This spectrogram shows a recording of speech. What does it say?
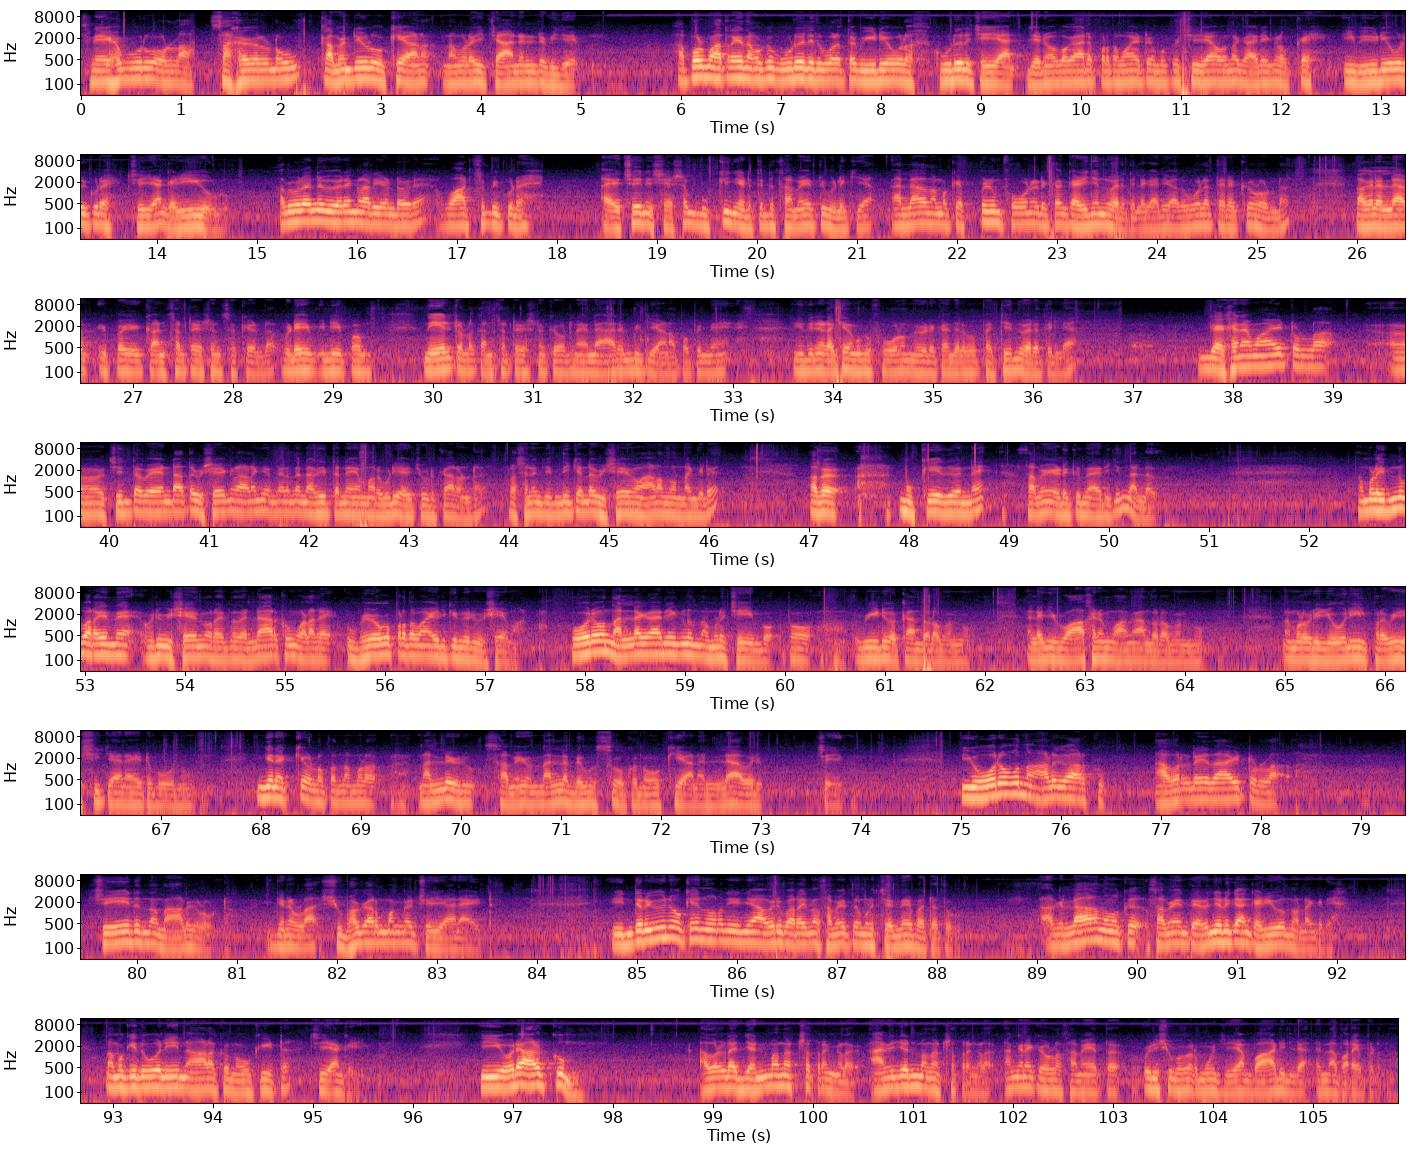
സ്നേഹപൂർവമുള്ള സഹകരണവും കമന്റുകളും ഒക്കെയാണ് നമ്മുടെ ഈ ചാനലിന്റെ വിജയം. അപ്പോൾ മാത്രമേ നമുക്ക് കൂടുതൽ ഇതുപോലത്തെ വീഡിയോകൾ കൂടുതൽ ചെയ്യാൻ ജനോപകാരപ്രദമായിട്ട് നമുക്ക് ചെയ്യാവുന്ന കാര്യങ്ങളൊക്കെ ഈ വീഡിയോകളിൽ കൂടെ ചെയ്യാൻ കഴിയുകയുള്ളൂ. അതുപോലെ തന്നെ വിവരങ്ങൾ അറിയേണ്ടവർ വാട്സപ്പിൽ കൂടെ അയച്ചതിന് ശേഷം ബുക്കിംഗ് എടുത്തിട്ട് സമയത്ത് വിളിക്കുക. അല്ലാതെ നമുക്ക് എപ്പോഴും ഫോൺ എടുക്കാൻ കഴിഞ്ഞെന്ന് വരത്തില്ല. കാര്യം അതുപോലെ തിരക്കുകളുണ്ട്. പകലെല്ലാം ഇപ്പോൾ ഈ കൺസൾട്ടേഷൻസൊക്കെ ഉണ്ട്. ഇവിടെയും ഇനിയിപ്പം നേരിട്ടുള്ള കൺസൾട്ടേഷനൊക്കെ ഉടനെ തന്നെ ആരംഭിക്കുകയാണ്. അപ്പോൾ പിന്നെ ഇതിനിടയ്ക്ക് നമുക്ക് ഫോണൊന്നും എടുക്കാൻ ചിലപ്പോൾ പറ്റിയെന്ന് വരത്തില്ല. ഗഹനമായിട്ടുള്ള ചിന്ത വേണ്ടാത്ത വിഷയങ്ങളാണെങ്കിൽ അന്നേരം തന്നെ അതിൽ തന്നെ ഞാൻ മറുപടി അയച്ചു കൊടുക്കാറുണ്ട്. പ്രശ്നം ചിന്തിക്കേണ്ട വിഷയമാണെന്നുണ്ടെങ്കിൽ അത് ബുക്ക് ചെയ്ത് തന്നെ സമയം എടുക്കുന്നതായിരിക്കും നല്ലത്. നമ്മൾ ഇന്ന് പറയുന്ന ഒരു വിഷയം എന്ന് പറയുന്നത് എല്ലാവർക്കും വളരെ ഉപയോഗപ്രദമായിരിക്കുന്ന ഒരു വിഷയമാണ്. ഓരോ നല്ല കാര്യങ്ങളും നമ്മൾ ചെയ്യുമ്പോൾ ഇപ്പോൾ വീട് വെക്കാൻ തുടങ്ങുന്നു അല്ലെങ്കിൽ വാഹനം വാങ്ങാൻ തുടങ്ങുന്നു നമ്മളൊരു ജോലിയിൽ പ്രവേശിക്കാനായിട്ട് പോകുന്നു ഇങ്ങനെയൊക്കെ ഉള്ളപ്പോൾ നമ്മൾ നല്ലൊരു സമയവും നല്ല ദിവസവും ഒക്കെ നോക്കിയാണ് എല്ലാവരും ചെയ്യുന്നത്. ഈ ഓരോ നാളുകാർക്കും അവരുടേതായിട്ടുള്ള ചേരുന്ന നാളുകളുണ്ട്. ഇങ്ങനെയുള്ള ശുഭകർമ്മങ്ങൾ ചെയ്യാനായിട്ട്. ഇന്റർവ്യൂവിനൊക്കെ എന്ന് പറഞ്ഞു കഴിഞ്ഞാൽ അവർ പറയുന്ന സമയത്ത് നമ്മൾ ചെന്നേ പറ്റത്തുള്ളൂ. അല്ലാതെ നമുക്ക് സമയം തിരഞ്ഞെടുക്കാൻ കഴിയുമെന്നുണ്ടെങ്കിൽ നമുക്കിതുപോലെ ഈ നാളൊക്കെ നോക്കിയിട്ട് ചെയ്യാൻ കഴിയും. ഈ ഒരാൾക്കും അവരുടെ ജന്മനക്ഷത്രങ്ങൾ അനുജന്മ നക്ഷത്രങ്ങൾ അങ്ങനെയൊക്കെയുള്ള സമയത്ത് ഒരു ശുഭകർമ്മവും ചെയ്യാൻ പാടില്ല എന്നാണ് പറയപ്പെടുന്നത്.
